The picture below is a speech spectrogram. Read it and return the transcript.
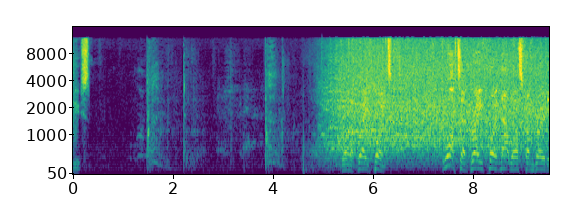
Deuce. What a brave point. What a brave point that was from Broady.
